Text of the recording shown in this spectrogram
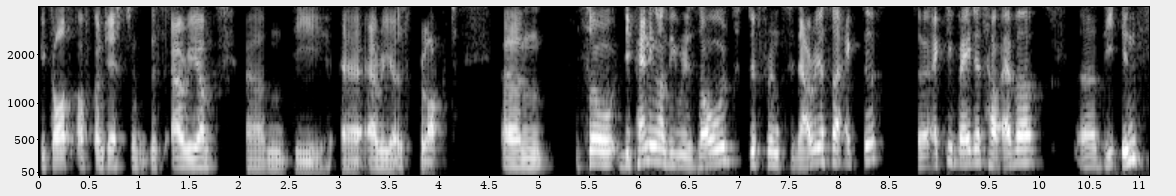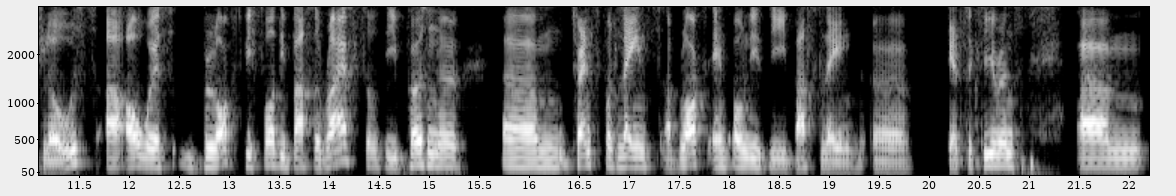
because of congestion in this area, um, the uh, area is blocked. Um, so depending on the result, different scenarios are active, uh, activated. However, uh, the inflows are always blocked before the bus arrives. So the personal um, transport lanes are blocked and only the bus lane uh, gets a clearance. Um,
